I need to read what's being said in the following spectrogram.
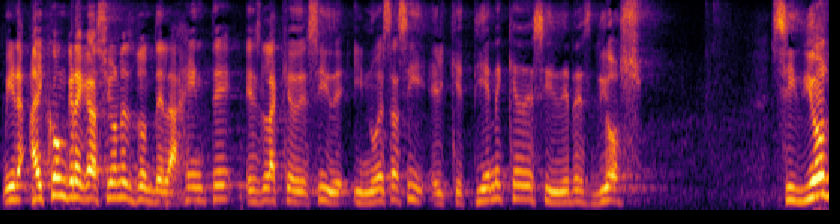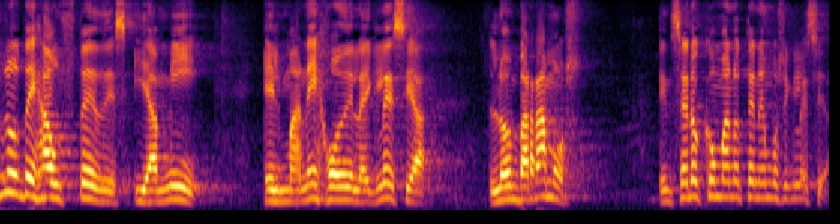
Mira, hay congregaciones donde la gente es la que decide y no es así. El que tiene que decidir es Dios. Si Dios nos deja a ustedes y a mí el manejo de la iglesia, lo embarramos. En cero coma no tenemos iglesia.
